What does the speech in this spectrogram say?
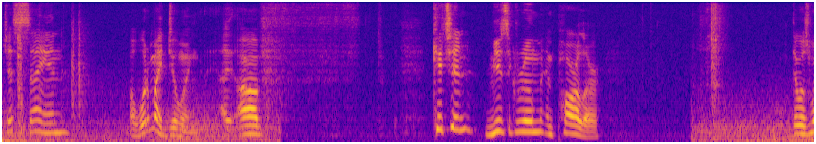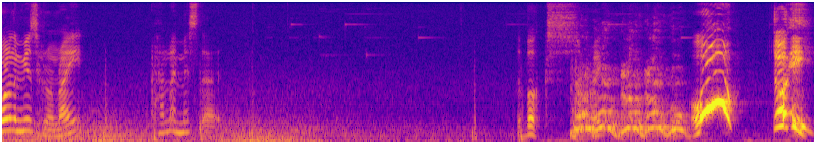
Just saying. Oh, what am I doing? I, uh, kitchen, music room, and parlor. There was one in the music room, right? How did I miss that? The books, right? Oh! Doggy!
